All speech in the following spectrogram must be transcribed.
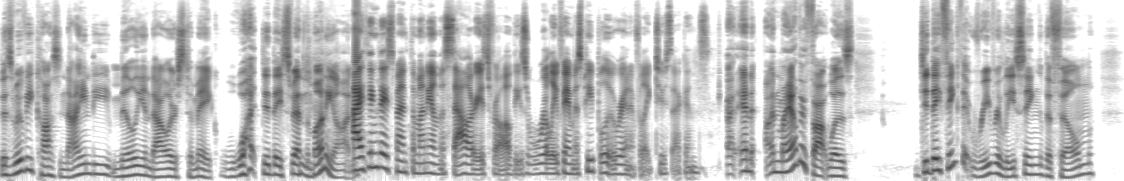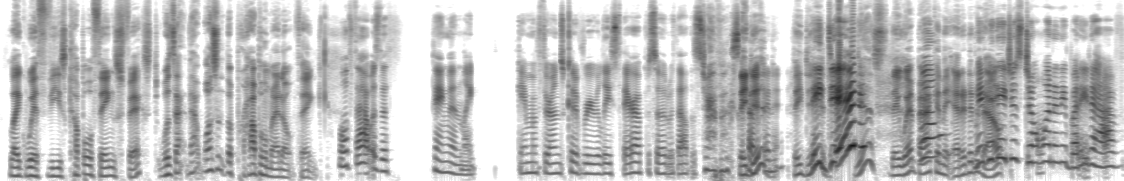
this movie cost 90 million dollars to make. What did they spend the money on? I think they spent the money on the salaries for all these really famous people who were in it for like two seconds. and and my other thought was did they think that re-releasing the film like with these couple things fixed was that that wasn't the problem i don't think Well, if that was the th- thing, then like Game of Thrones could have re-released their episode without the Starbucks they cup did in it. they did They did? yes they went back and they edited Maybe it out they just don't want anybody to have.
